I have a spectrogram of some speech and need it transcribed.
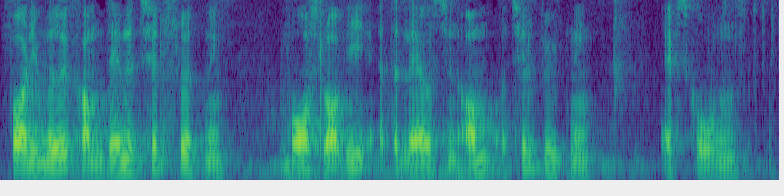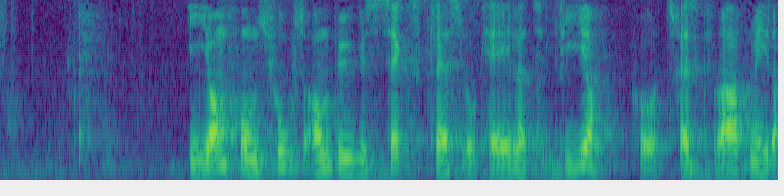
For at imødekomme denne tilflytning, foreslår vi, at der laves en om- og tilbygning af skolen. I Jomfruens hus ombygges seks klasselokaler til fire på 60 kvadratmeter.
